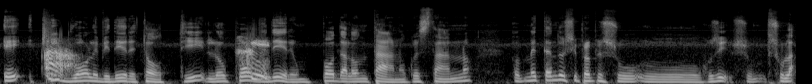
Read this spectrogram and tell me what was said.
e chi ah. vuole vedere Totti lo può sì. vedere un po' da lontano quest'anno mettendosi proprio su, uh, così, su, sulla,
